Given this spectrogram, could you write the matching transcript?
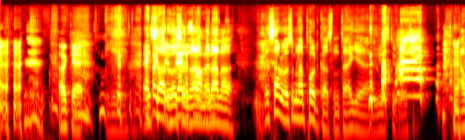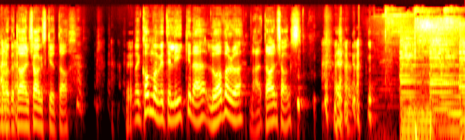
Ok. Det sa du også med, den- med denne det sa du også med den podkasten til jeg eh, lyste. Her må dere ta en sjanse, gutter. Men kommer vi til å like det? Lover du det? Nei, ta en sjanse.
